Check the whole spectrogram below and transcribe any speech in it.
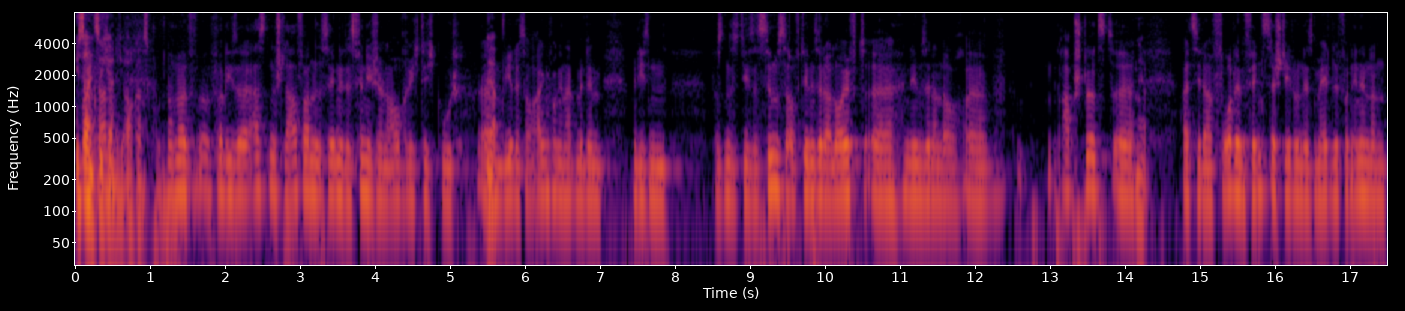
ist dann sicherlich auch ganz cool. Nochmal vor dieser ersten Schlafwandelszene, das finde ich schon auch richtig gut. Ähm, ja. Wie er das auch eingefangen hat mit dem, mit diesen, was sind das, diese Sims, auf dem sie da läuft, äh, in dem sie dann auch äh, abstürzt, äh, ja. Als sie da vor dem Fenster steht und das Mädel von innen dann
